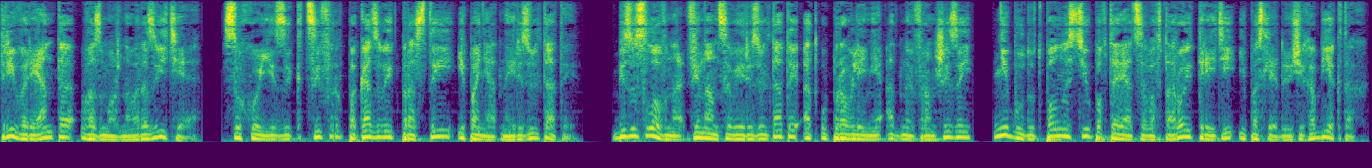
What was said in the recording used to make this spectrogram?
Три варианта возможного развития. Сухой язык цифр показывает простые и понятные результаты. Безусловно, финансовые результаты от управления одной франшизой не будут полностью повторяться во второй, третьей и последующих объектах.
